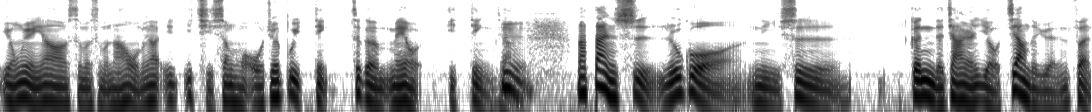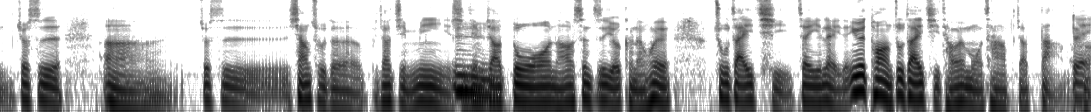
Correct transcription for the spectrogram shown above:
永远要什么什么，然后我们要一一起生活。我觉得不一定，这个没有一定这样。那但是如果你是跟你的家人有这样的缘分，就是呃。就是相处的比较紧密，时间比较多，然后甚至有可能会住在一起这一类的，因为通常住在一起才会摩擦比较大嘛。对，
